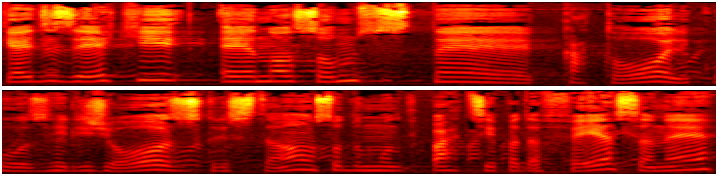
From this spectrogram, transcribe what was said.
Quer dizer que é, nós somos né, católicos, religiosos, cristãos, todo mundo que participa da festa, né?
